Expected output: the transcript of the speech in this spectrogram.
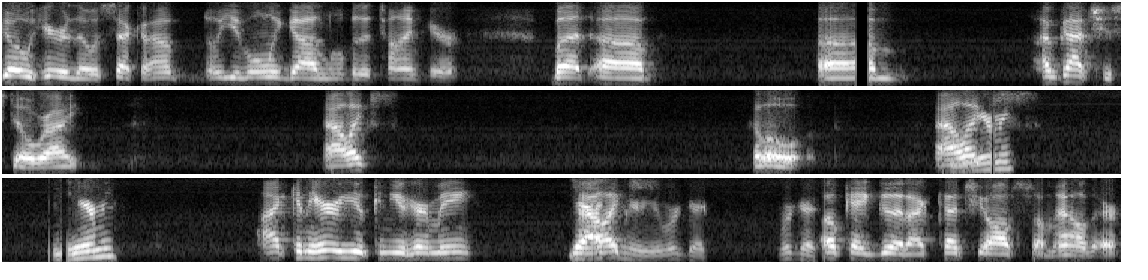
go here though a second. I know you've only got a little bit of time here, but uh, um, I've got you still, right, Alex? Hello, Alex. Can you hear me? Can you hear me? I can hear you. Can you hear me? Yeah, Alex? I can hear you. We're good. We're good. Okay, good. I cut you off somehow there.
